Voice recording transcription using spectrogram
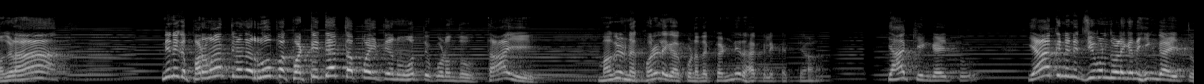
ಮಗಳ ನಿನಗೆ ಪರಮಾತ್ಮನ ರೂಪ ಕೊಟ್ಟಿದ್ದೇ ತಪ್ಪೈತೇನು ಕೊಡೊಂದು ತಾಯಿ ಮಗಳನ್ನ ಕೊರಳಿಗೆ ಹಾಕೊಂಡದ ಕಣ್ಣೀರು ಹಾಕಲಿಕ್ಕೆ ಯಾಕೆ ಹಿಂಗಾಯ್ತು? ಯಾಕೆ ನಿನ್ನ ಜೀವನದೊಳಗೆ ಹಿಂಗಾಯ್ತು?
